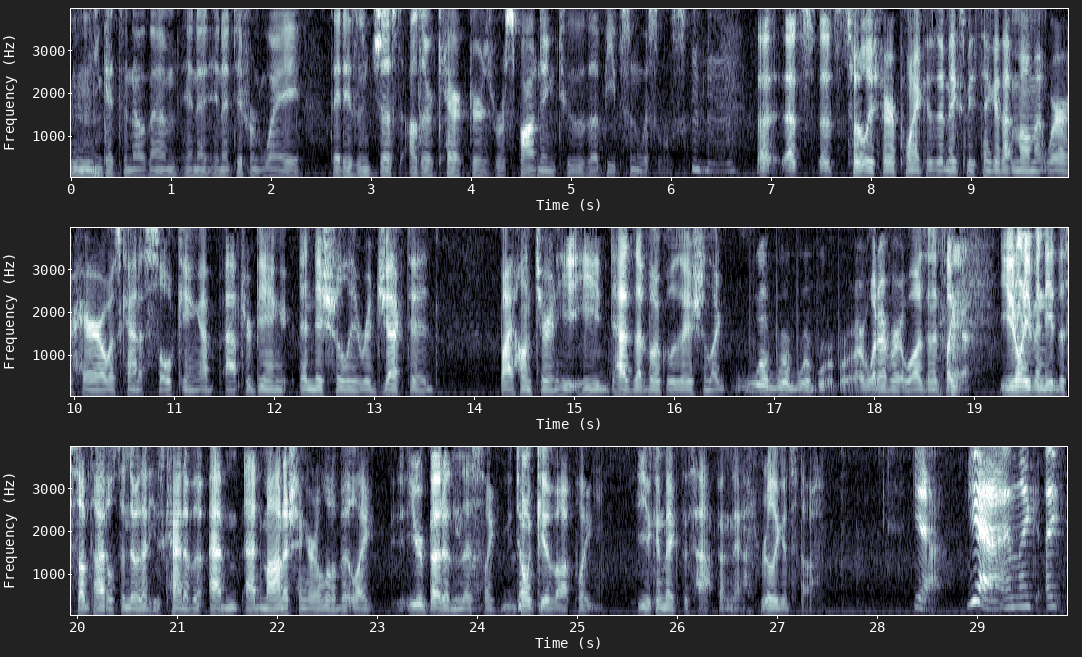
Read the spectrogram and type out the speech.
mm. and get to know them in a, in a different way that isn't just other characters responding to the beeps and whistles. Mm-hmm. Uh, that's that's totally fair point because it makes me think of that moment where Hera was kind of sulking after being initially rejected by Hunter, and he, he has that vocalization like or whatever it was, and it's like yeah. You don't even need the subtitles to know that he's kind of ad- admonishing her a little bit, like you're better than this. Like don't give up. Like you can make this happen. Yeah, really good stuff. Yeah, yeah, and like I,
